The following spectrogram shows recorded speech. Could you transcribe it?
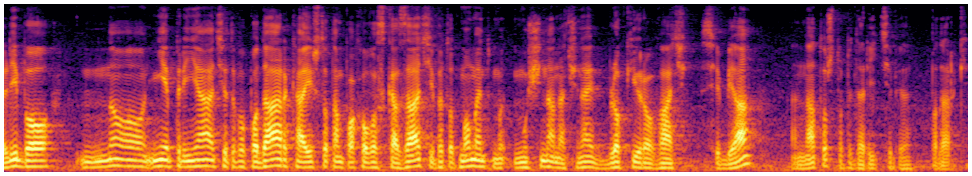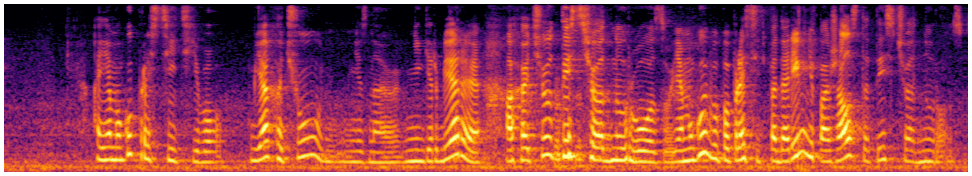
libo no, nieprzyjęcie tego podarka i co tam płachowo skazać i w ten moment musina zaczyna blokirować siebie na to, żeby darić тебе podarki. А я могу простить его? Я хочу, не знаю, не герберы, а хочу тысячу одну розу. Я могу его попросить, подари мне, пожалуйста, тысячу одну розу.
